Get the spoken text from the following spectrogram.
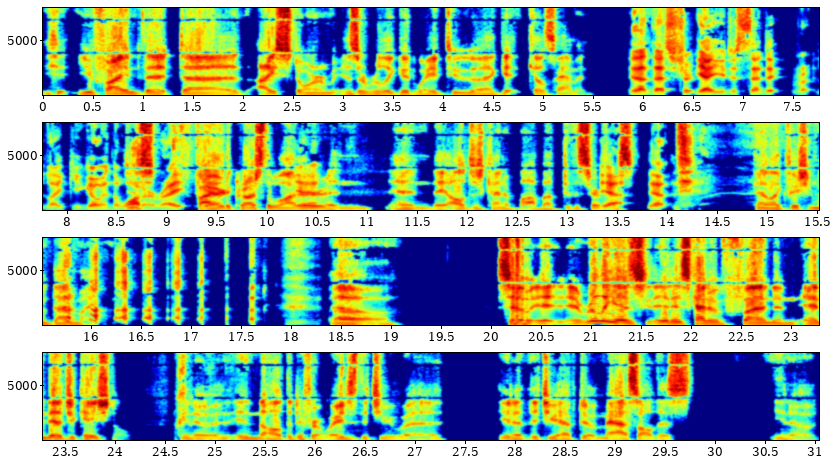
you find that uh ice storm is a really good way to uh, get kill salmon Yeah, that's true. Yeah, you just send it like you go in the water, Just right? fired across the water and and they all just kind of bob up to the surface yeah. kind of like fishing with dynamite yeah. Uh, um, so it, it really is it is kind of fun and and educational you know in all the different ways that you uh you know that you have to amass all this you know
